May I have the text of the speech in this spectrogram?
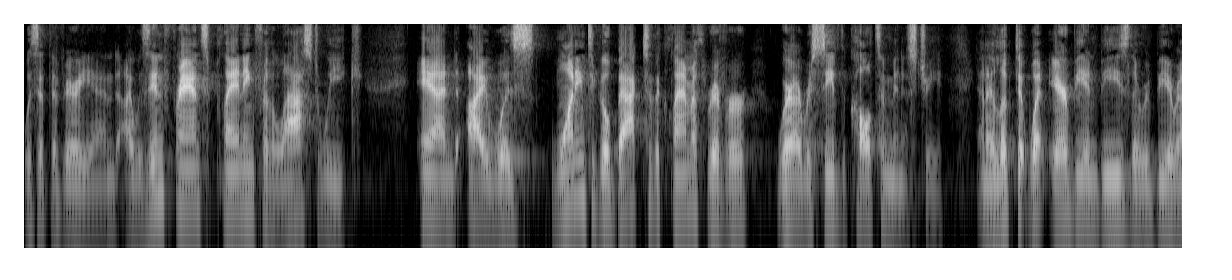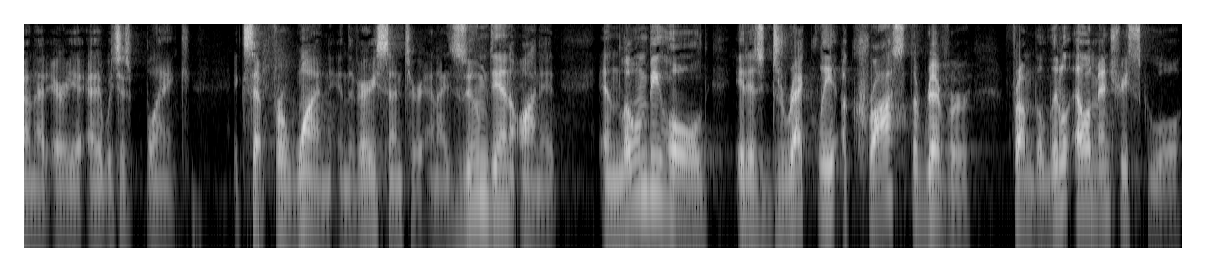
was at the very end. I was in France planning for the last week, and I was wanting to go back to the Klamath River where I received the call to ministry. And I looked at what Airbnbs there would be around that area, and it was just blank except for one in the very center. And I zoomed in on it, and lo and behold, it is directly across the river from the little elementary school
